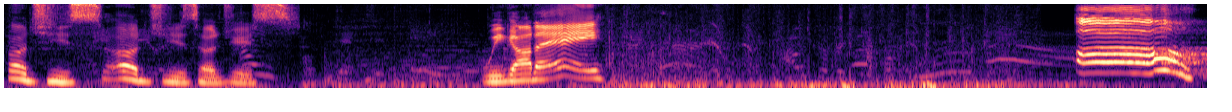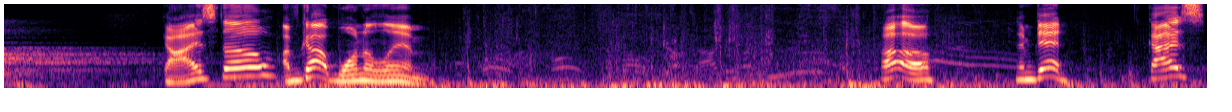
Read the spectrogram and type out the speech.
Oh, jeez. Oh, jeez. Oh, jeez. We got A. Oh! Guys, though, I've got one a limb. Uh-oh. I'm dead. Guys,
